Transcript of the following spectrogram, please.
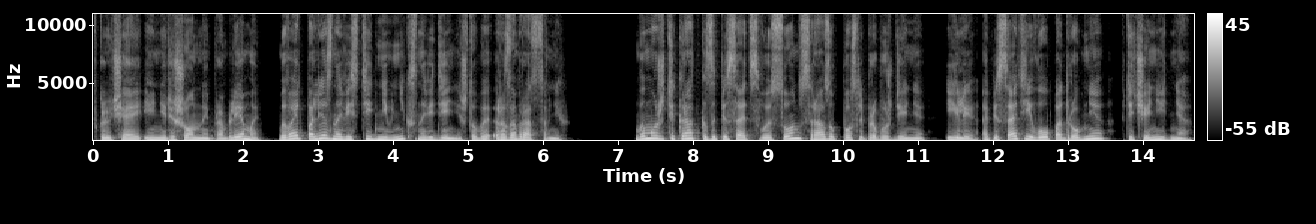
включая и нерешенные проблемы, бывает полезно вести дневник сновидений, чтобы разобраться в них. Вы можете кратко записать свой сон сразу после пробуждения или описать его подробнее в течение дня.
